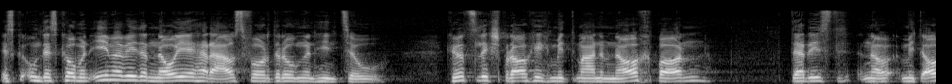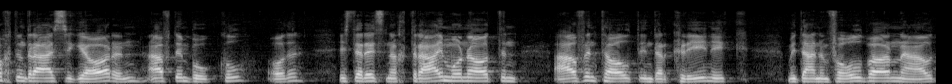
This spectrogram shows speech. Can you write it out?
es, und es kommen immer wieder neue Herausforderungen hinzu. Kürzlich sprach ich mit meinem Nachbarn, der ist mit 38 Jahren auf dem Buckel, oder? Ist er jetzt nach drei Monaten Aufenthalt in der Klinik mit einem Vollburnout,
